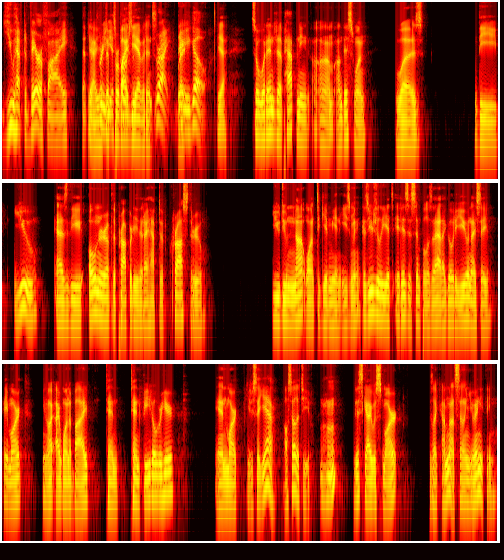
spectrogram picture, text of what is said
you have to verify that yeah, the you have to provide person, the evidence. Right. There Right. you go. Yeah. So what ended up happening um, on this one was the you as the owner of the property that I have to cross through. You do not want to give me an easement because usually it, it is as simple as that. I go to you and I say, "Hey, Mark, you know I, I want to buy 10, 10 feet over here," and Mark, you just say, "Yeah, I'll sell it to you." Mhm. This guy was smart. He's like, "I'm not selling you anything,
